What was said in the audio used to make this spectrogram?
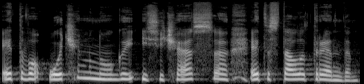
этого очень много, и сейчас э, это стало трендом.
